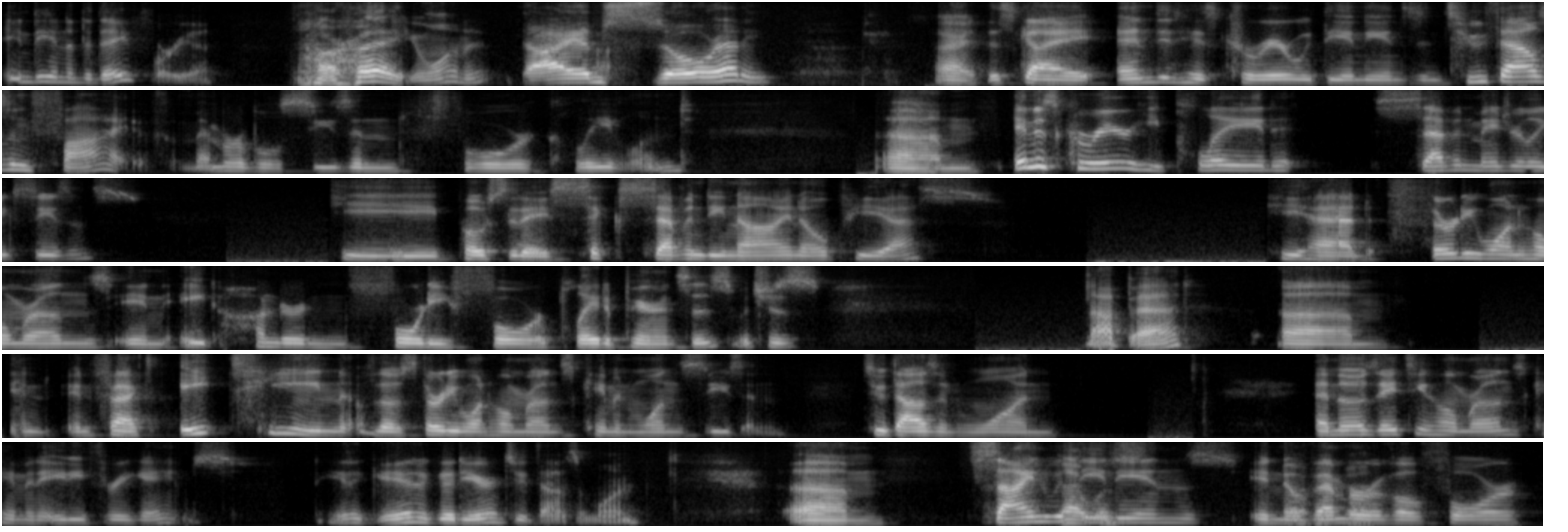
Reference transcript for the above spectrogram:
Indian of the day for you All if you want it. I am so ready. All right, this guy ended his career with the Indians in 2005, a memorable season for Cleveland. Um, in his career, he played seven major league seasons. He posted a 679 OPS. He had 31 home runs in 844 plate appearances, which is not bad. Um, in, in fact, 18 of those 31 home runs came in one season, 2001. And those 18 home runs came in 83 games. He had a, he had a good year in 2001. Um, signed with That the was- Indians in November of 04.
